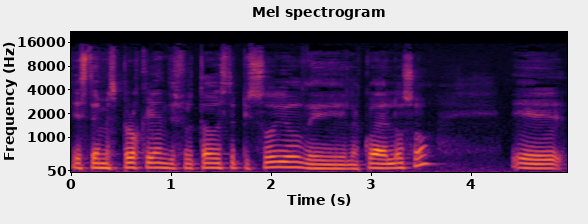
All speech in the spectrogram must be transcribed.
Este, me espero que hayan disfrutado este episodio de La Cueva del Oso. Eh,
